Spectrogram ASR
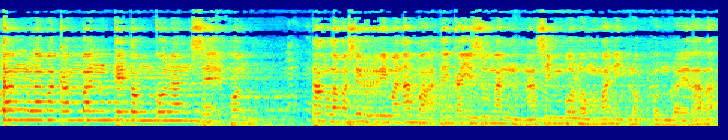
Tang lama kamban te tongkonan sepon tang lama sirri manapa te kaisungan na simbolong mani lokon doy rara.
